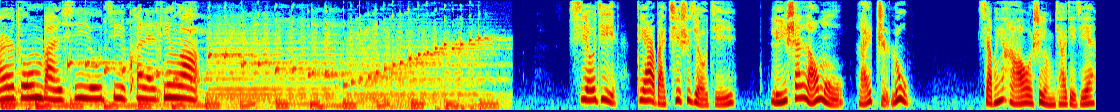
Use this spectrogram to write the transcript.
儿童版《西游记》，快来听啊！《西游记》第二百七十九集，骊山老母来指路。小朋友好，我是永桥姐姐，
